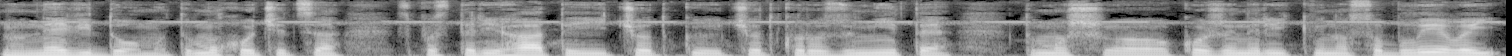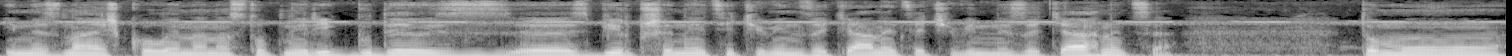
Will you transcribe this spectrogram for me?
ну невідомо. Тому хочеться спостерігати і чітко, чітко розуміти, тому що кожен рік він особливий і не знаєш, коли на наступний рік буде е, збір пшениці, чи він затягнеться, чи він не затягнеться. Тому,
